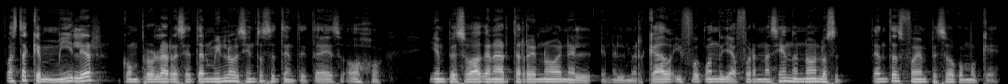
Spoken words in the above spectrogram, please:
fue hasta que Miller compró la receta en 1973, ojo, y empezó a ganar terreno en el, en el mercado. Y fue cuando ya fueron haciendo, ¿no? En los 70 fue, empezó como que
